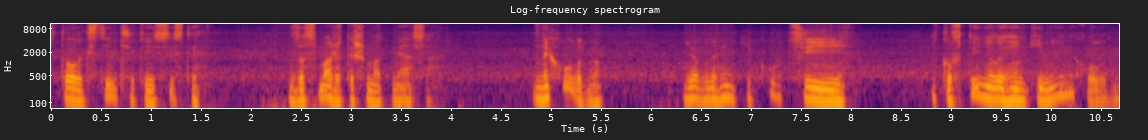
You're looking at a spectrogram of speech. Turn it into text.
Столик стільчики і сісти, засмажити шмат м'яса. Не холодно. Я в легенькій курці і- ковтині легенькій, мені не холодно.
